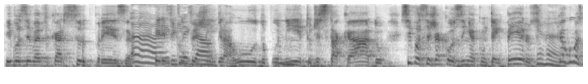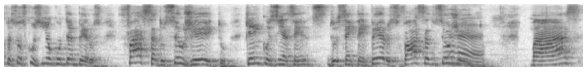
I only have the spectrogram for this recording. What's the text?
e você vai ficar surpresa. Ai, Ele fica um feijão graúdo, bonito, uhum. destacado. Se você já cozinha com temperos, uhum. que algumas pessoas cozinham com temperos, faça do seu jeito. Quem cozinha sem, do, sem temperos, faça do seu uhum. jeito. Mas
